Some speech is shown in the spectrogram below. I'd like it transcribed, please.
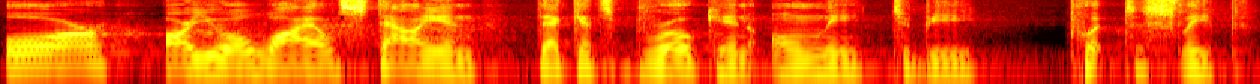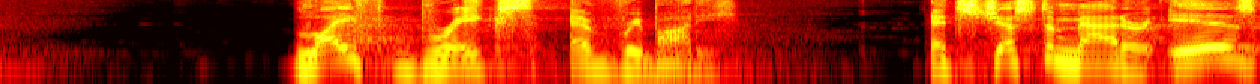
Or are you a wild stallion that gets broken only to be put to sleep? Life breaks everybody. It's just a matter, is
